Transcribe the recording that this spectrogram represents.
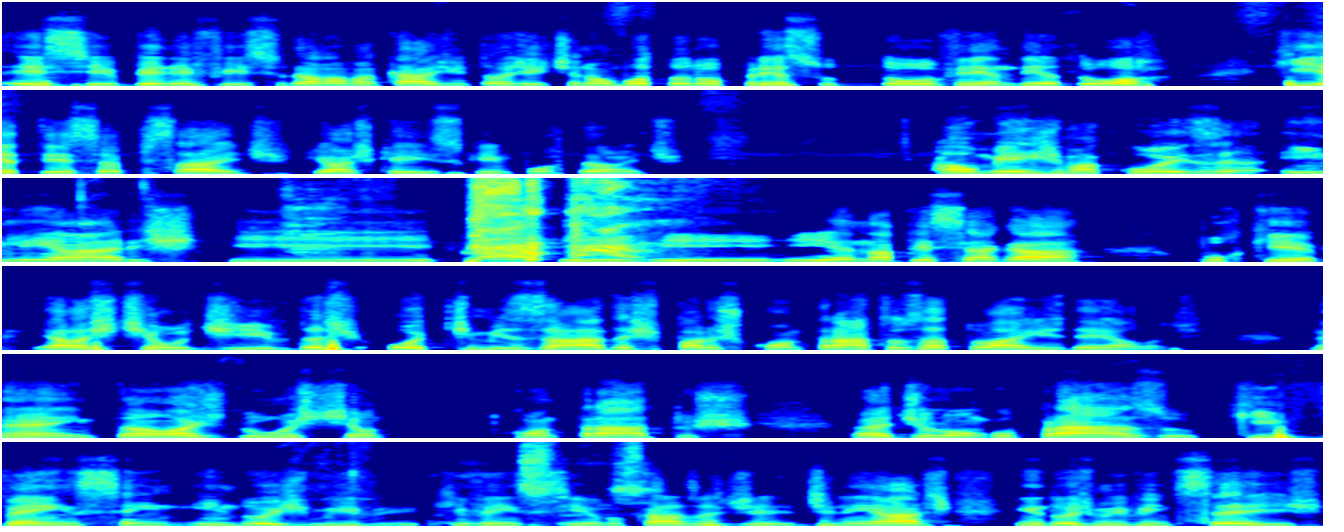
esse benefício da alavancagem. Então a gente não botou no preço do vendedor que ia ter esse upside, que eu acho que é isso que é importante. A mesma coisa em Linhares e, e, e, e na PCH. Por quê? Elas tinham dívidas otimizadas para os contratos atuais delas. Né? Então, as duas tinham contratos de longo prazo que vencem em 2000, que venciam no caso de, de Linhares em 2026.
